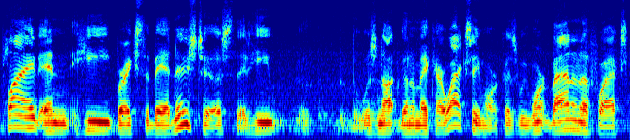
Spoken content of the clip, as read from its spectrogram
plant, and he breaks the bad news to us that he was not going to make our wax anymore because we weren't buying enough wax,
